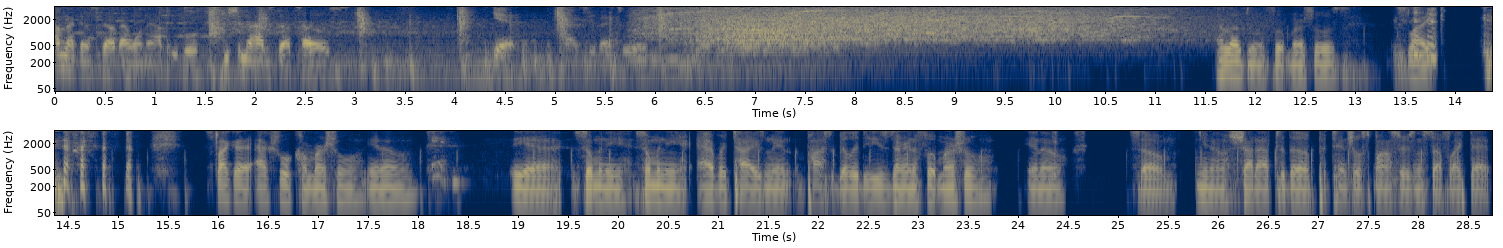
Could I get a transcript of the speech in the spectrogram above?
I'm not going to spell that one out, people. You should know how to spell toes. Yeah, let's get back to it. I love doing foot commercials. It's like it's like an actual commercial, you know. Yeah, so many so many advertisement possibilities during a foot commercial, you know. So, you know, shout out to the potential sponsors and stuff like that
